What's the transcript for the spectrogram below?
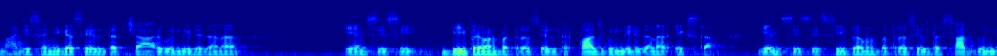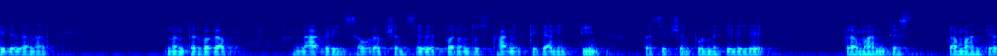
माजी सैनिक असेल तर चार गुण दिले जाणार. एन सी सी बी प्रमाणपत्र असेल तर पाच गुण दिले जाणार extra N C C C प्रमाणपत्र असेल तर सात गुण दिले जाणार. नंतर बघा. नागरी संरक्षण सेवेत परंतु स्थानिक ठिकाणी तीन प्रशिक्षण पूर्ण केलेले प्रमाणते प्रमाणते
